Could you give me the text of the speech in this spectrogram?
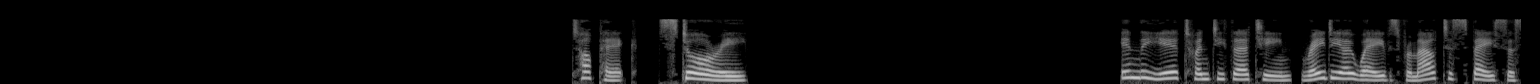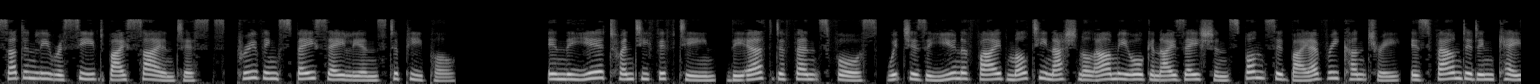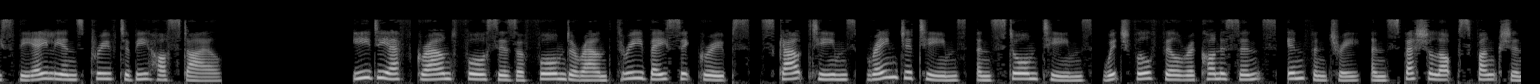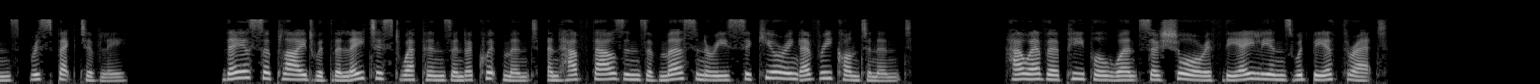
Topic: Story. In the year 2013, radio waves from outer space are suddenly received by scientists, proving space aliens to people. In the year 2015, the Earth Defense Force, which is a unified multinational army organization sponsored by every country, is founded in case the aliens prove to be hostile. EDF ground forces are formed around three basic groups, scout teams, ranger teams, and storm teams, which fulfill reconnaissance, infantry, and special ops functions, respectively. They are supplied with the latest weapons and equipment, and have thousands of mercenaries securing every continent. However people weren't so sure if the aliens would be a threat.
